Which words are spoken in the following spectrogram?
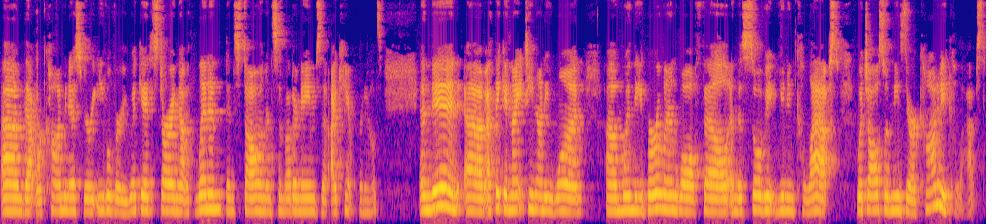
um, that were communists, very evil, very wicked, starting out with Lenin, then Stalin, and some other names that I can't pronounce. And then um, I think in 1991, um, when the Berlin Wall fell and the Soviet Union collapsed, which also means their economy collapsed.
